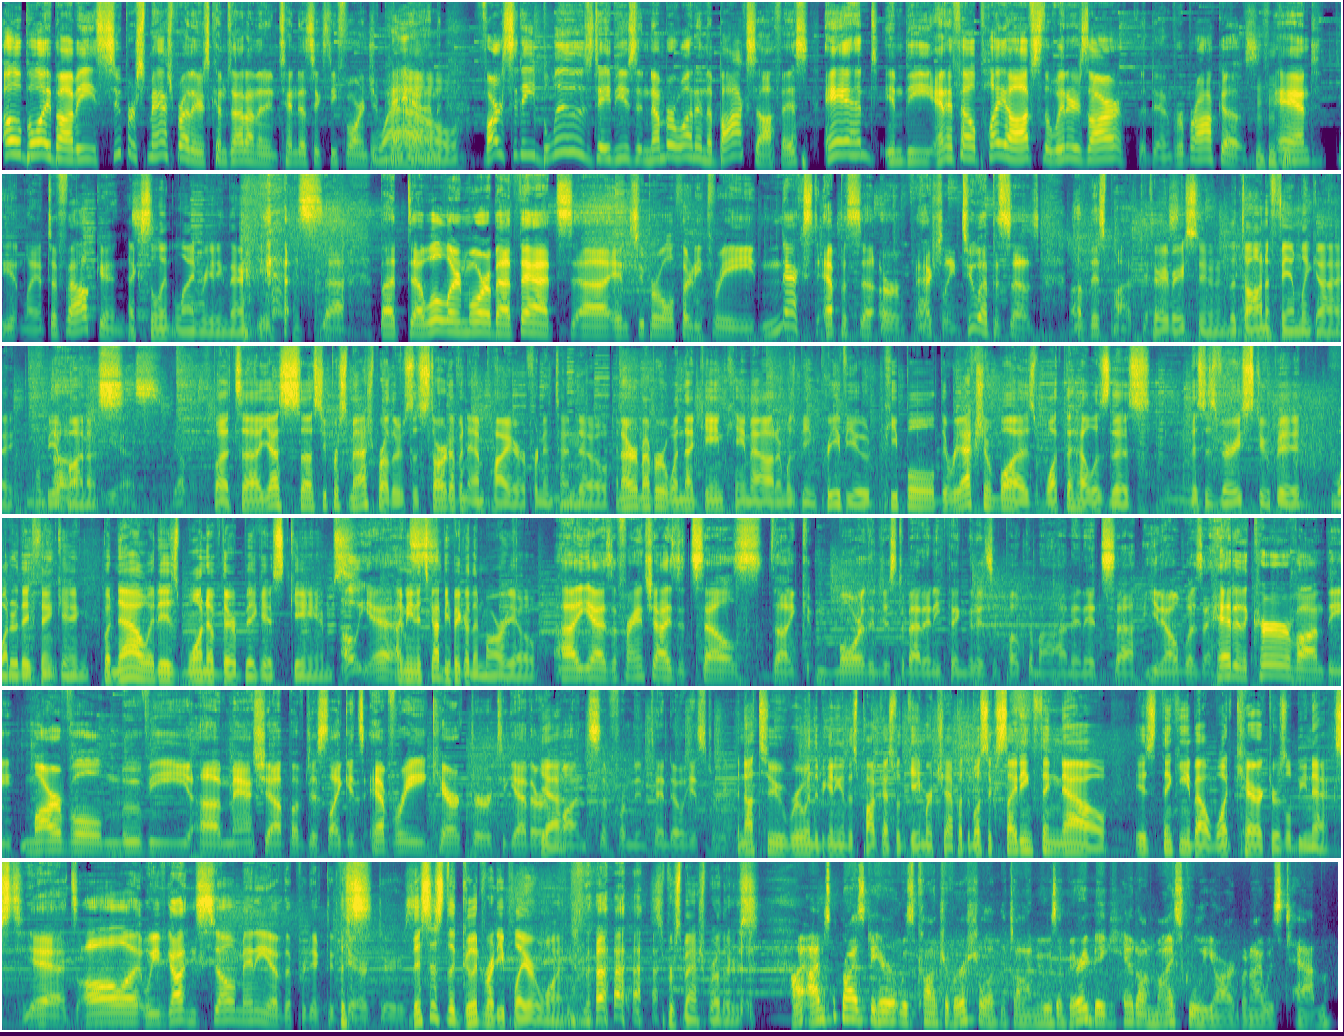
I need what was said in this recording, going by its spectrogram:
Oh! Oh boy, Bobby, Super Smash Brothers comes out on the Nintendo 64 in Japan. Wow. Varsity Blues debuts at number one in the box office. and in the NFL playoffs, the winners are the Denver Broncos and the Atlanta Falcons. Excellent line reading there. Yes. Uh, but uh, we'll learn more about that uh, in Super Bowl 33 next episode, or actually two episodes of this podcast. Very, very soon. The dawn of Family Guy will be upon us. Yes. Yep. But uh, yes, uh, Super Smash Brothers, the start of an empire for Nintendo. And I remember when that game came out and was being previewed, people, the reaction was, "What the hell is this? This is very stupid. What are they thinking?" But now it is one of their biggest games. Oh yeah. I mean, it's got to be bigger than Mario. Uh, yeah, as a franchise, it sells like more than just about anything that is a Pokemon, and it's uh, you know was ahead of the curve on the Marvel movie uh, mashup of just like it's every character together Yeah. at once from Nintendo history. And not to ruin the beginning of this podcast with Gamer Chat, but the most exciting thing now is thinking about what characters will be next. Yeah, it's all uh, we've gotten so many of the predicted This, characters. this is the good Ready Player One, Super Smash Brothers. I, I'm surprised to hear it was controversial at the time. It was a very big hit on my schoolyard when I was 10.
